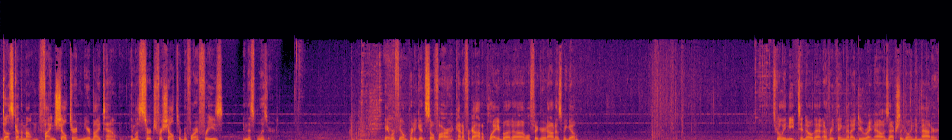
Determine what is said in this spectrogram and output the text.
Dusk on the mountain. Find shelter in a nearby town. I must search for shelter before I freeze in this blizzard. Okay, we're feeling pretty good so far. I kind of forgot how to play, but uh, we'll figure it out as we go. It's really neat to know that everything that I do right now is actually going to matter.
